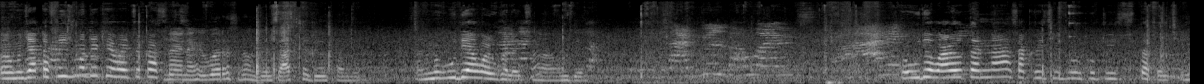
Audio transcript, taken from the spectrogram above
म्हणजे आता फ्रीजमध्ये ठेवायचं का? नाही नाही हे वरच राहू द्यायचं आजच्या दिवसाने. आणि मग उद्या वाळू घालायचं. हा उद्या. मग उद्या वाळवताना साखरेची गुळकुटी टाकायची.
